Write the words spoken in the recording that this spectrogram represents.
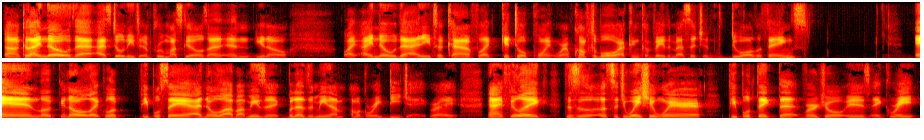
Because uh, I know that I still need to improve my skills, and, and you know, like I know that I need to kind of like get to a point where I'm comfortable, I can convey the message and do all the things. And look, you know, like look, people say I know a lot about music, but doesn't mean I'm I'm a great DJ, right? And I feel like this is a situation where people think that Virgil is a great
